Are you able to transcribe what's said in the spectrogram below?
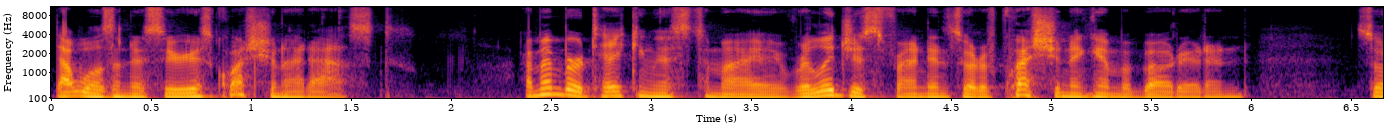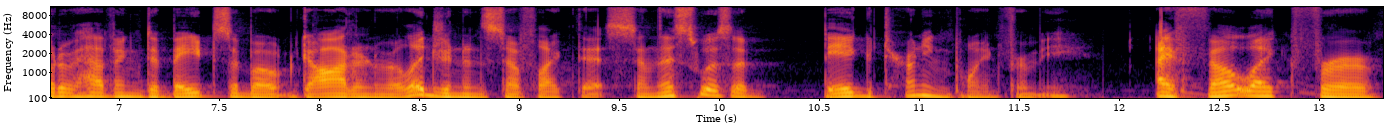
That wasn't a serious question I'd asked. I remember taking this to my religious friend and sort of questioning him about it and sort of having debates about God and religion and stuff like this. And this was a big turning point for me. I felt like for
